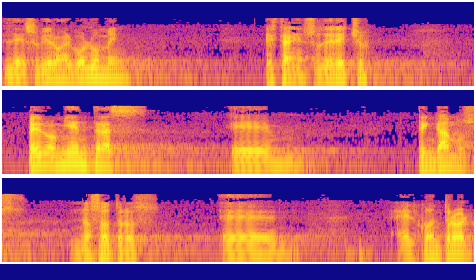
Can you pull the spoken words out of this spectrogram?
le subieron el volumen, están en su derecho, pero mientras eh, tengamos nosotros eh, el control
